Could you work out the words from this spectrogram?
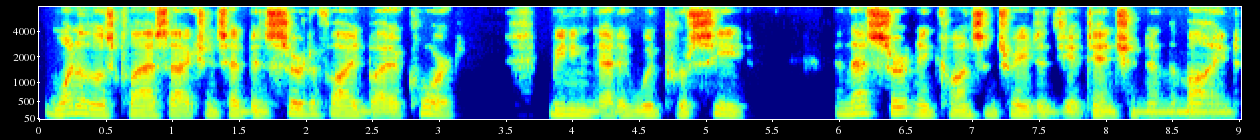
one of those class actions had been certified by a court, meaning that it would proceed. And that certainly concentrated the attention and the mind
